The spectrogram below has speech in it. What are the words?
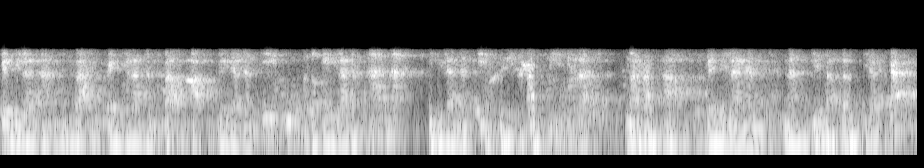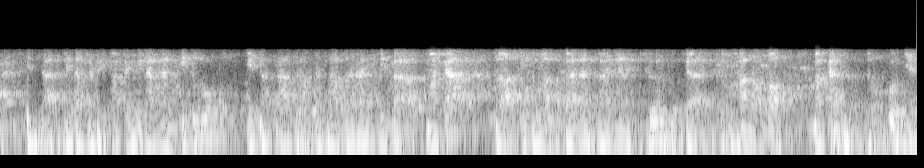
Kehilangan mbah, kehilangan bapak, kehilangan ibu, atau kehilangan anak, kehilangan istri, pasti kita merasa kehilangan. Nah, kita bersiapkan, kita kita menerima kehilangan itu, kita tahu kesabaran kita. Maka saat itulah balasannya surga, subhanallah. Maka sesungguhnya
